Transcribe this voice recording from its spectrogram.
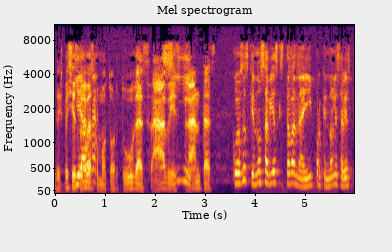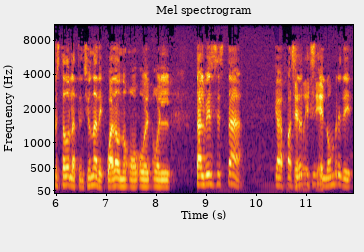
De especies y nuevas ahora- como tortugas, aves, Sí. plantas. cosas que no sabías que estaban ahí porque no les habías prestado la atención adecuada o no o, o el, o el- tal vez esta capacidad que tiene el hombre de,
